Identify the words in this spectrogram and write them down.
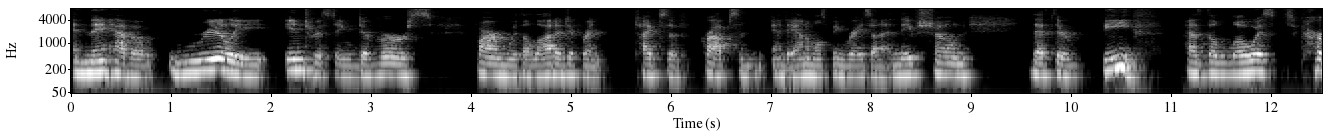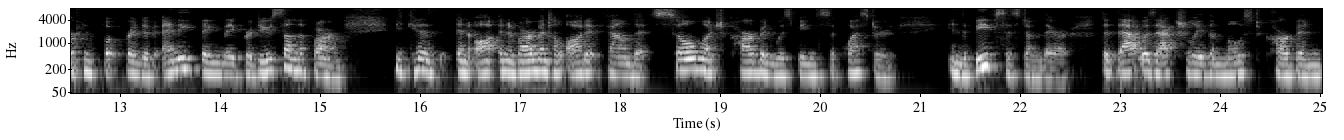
And they have a really interesting, diverse farm with a lot of different types of crops and, and animals being raised on it. And they've shown that their beef has the lowest carbon footprint of anything they produce on the farm because an, an environmental audit found that so much carbon was being sequestered in the beef system there that that was actually the most carbon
